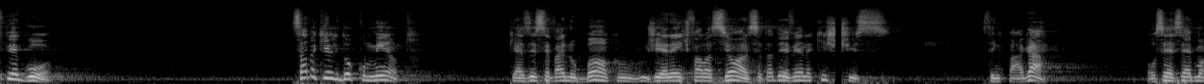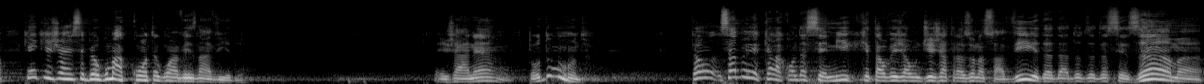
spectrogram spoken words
pegou Sabe aquele documento que às vezes você vai no banco, o gerente fala assim: olha, você está devendo aqui X. Você tem que pagar? Você recebe uma. Quem que já recebeu alguma conta alguma vez na vida? Já, né? Todo mundo. Então, sabe aquela conta da CEMIC que talvez já um dia já atrasou na sua vida, da, da, da Cesama?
